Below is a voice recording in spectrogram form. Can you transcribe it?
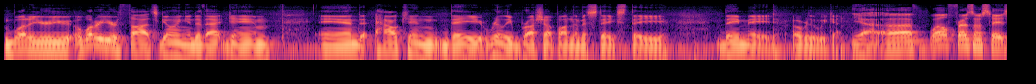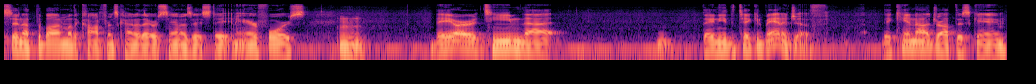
what are your what are your thoughts going into that game, and how can they really brush up on the mistakes they they made over the weekend? Yeah. Uh, well, Fresno State's sitting at the bottom of the conference, kind of there with San Jose State and Air Force. Mhm. They are a team that they need to take advantage of. They cannot drop this game.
